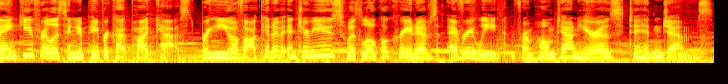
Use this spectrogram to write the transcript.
Thank you for listening to Paper Cut Podcast, bringing you evocative interviews with local creatives every week from hometown heroes to hidden gems.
